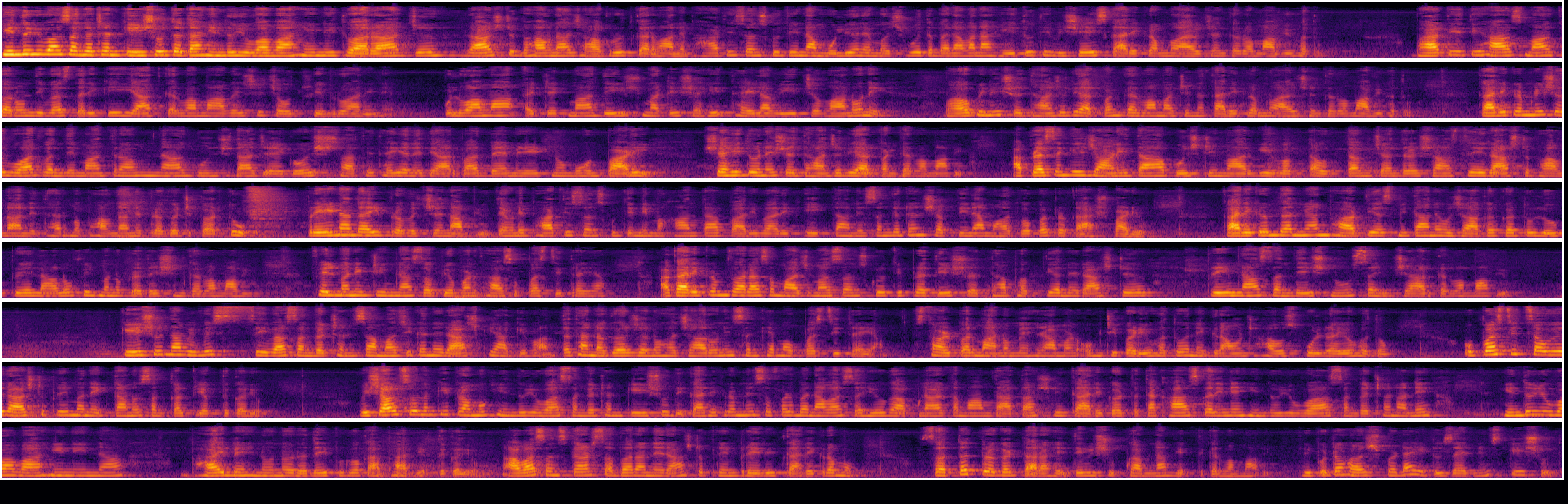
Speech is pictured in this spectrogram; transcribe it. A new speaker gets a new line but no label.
હિન્દુ યુવા સંગઠન કેશો તથા હિન્દુ યુવા વાહિની દ્વારા જ રાષ્ટ્ર ભાવના જાગૃત કરવા અને ભારતીય સંસ્કૃતિના મૂલ્યોને મજબૂત બનાવવાના હેતુથી વિશેષ કાર્યક્રમનું આયોજન કરવામાં આવ્યું હતું. ભારતીય ઇતિહાસમાં કરુણ દિવસ તરીકે યાદ કરવામાં આવે છે ચૌદ ફેબ્રુઆરીને. પુલવામા એટેકમાં દેશ માટે શહીદ થયેલા વીર જવાનોને ભાવભીની શ્રદ્ધાંજલિ અર્પણ કરવા માટેના કાર્યક્રમનું આયોજન કરવામાં આવ્યું હતું. કાર્યક્રમની શરૂઆત વંદે માતરમના ગુંજતા જયઘોષ સાથે થઈ અને ત્યારબાદ બે મિનિટનું મૌન પાડી શહીદોને શ્રદ્ધાંજલિ અર્પણ કરવામાં આવી. આ પ્રસંગે જાણીતા પુષ્ટિ માર્ગી વક્તા ઉત્તમચંદ્ર શાસ્ત્રીએ રાષ્ટ્રભાવના અને ધર્મ ભાવનાને પ્રગટ કરતું પ્રેરણાદાયી પ્રવચન આપ્યું. તેમણે ભારતીય સંસ્કૃતિની મહાનતા, પારિવારિક એકતા અને સંગઠન શક્તિના મહત્વ પર પ્રકાશ પાડ્યો. કાર્યક્રમ દરમિયાન ભારતીય અસ્મિતાને ઉજાગર કરતું લોકપ્રિય લાલો ફિલ્મનું પ્રદર્શન કરવામાં આવ્યું. ફિલ્મની ટીમના સભ્યો પણ ખાસ ઉપસ્થિત રહ્યા. આ કાર્યક્રમ દ્વારા સમાજમાં સંસ્કૃતિ પ્રત્યે શ્રદ્ધા, ભક્તિ અને રાષ્ટ્ર પ્રેમના સંદેશનું સંચાર કરવામાં આવ્યું. કેશોદના વિવિધ સેવા સંગઠન, સામાજિક અને રાજકીય આગેવાન તથા નગરજનો હજારોની સંખ્યામાં ઉપસ્થિત રહ્યા. સ્થળ પર માનવ મહેરામણ ઉમટી પડ્યું હતું અને ગ્રાઉન્ડ હાઉસફુલ રહ્યો હતો. ઉપસ્થિત સૌએ રાષ્ટ્રપ્રેમ અને એકતાનો સંકલ્પ વ્યક્ત કર્યો. વિશાલ સોલંકી પ્રમુખ હિન્દુ યુવા સંગઠન કેશોદે કાર્યક્રમને સફળ બનાવવા સહયોગ આપનાર તમામ દાતાશ્રી કાર્યકર તથા ખાસ કરીને હિન્દુ યુવા સંગઠન અને હિન્દુ યુવા વાહિનીના ભાઈ બહેનોનો હૃદયપૂર્વક આભાર વ્યક્ત કર્યો. આવા સંસ્કાર, સભર અને રાષ્ટ્રપ્રેમ પ્રેરિત કાર્યક્રમો સતત પ્રગટતા રહે તેવી શુભકામના વ્યક્ત કરવામાં આવી. Reporter Harsh Pada A to Z news Keshod.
